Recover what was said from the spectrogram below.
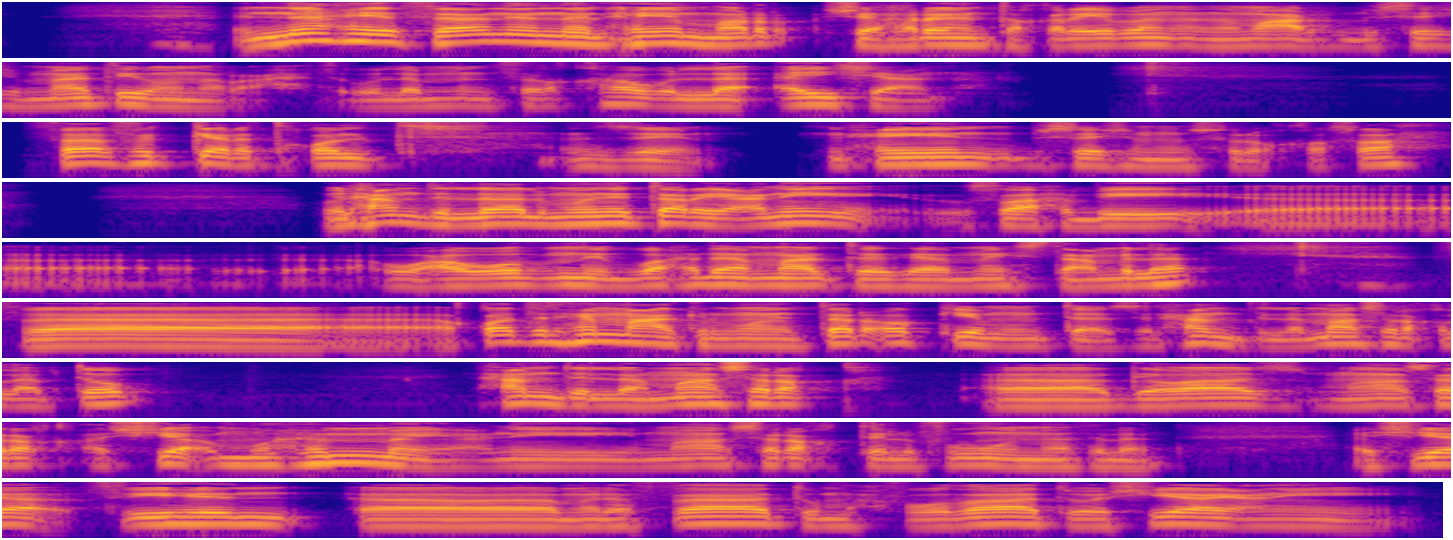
الناحية الثانية إن الحين مر شهرين تقريبا أنا ما أعرف البلاي ستيشن مالتي وين راحت ولا من سرقها ولا أي شيء ففكرت قلت زين الحين بلاي ستيشن مسروقة صح؟ والحمد لله ال monitor يعني صاحبي آه، وعوضني بواحده مالته كان ما يستعملها. فقلت الحين معك ال monitor OK ممتاز. الحمد لله ما سرق لابتوب. الحمد لله ما سرق آه، جواز ما سرق أشياء مهمة يعني ما سرق تلفون مثلا. أشياء فيهن آه، ملفات ومحفوظات وأشياء يعني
